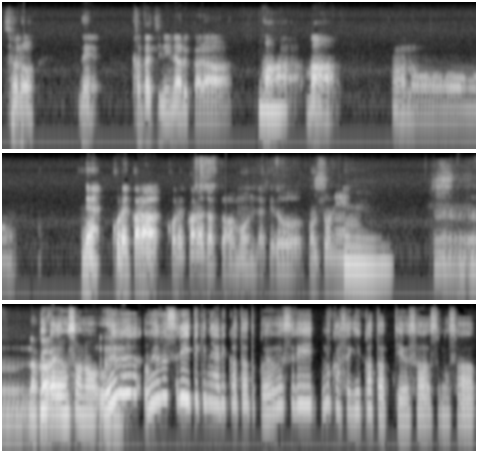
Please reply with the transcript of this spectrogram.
そのね、形になるから、まあ、まあ、あのーね、これから、これからだとは思うんだけど、本当に、うん。うん、なんか、なんかでもそのうん。Web、Web3 的なやり方とか Web3 の稼ぎ方っていうさそのさ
